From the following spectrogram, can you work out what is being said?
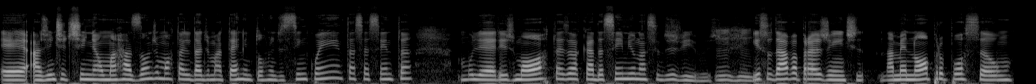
é, a gente tinha uma razão de mortalidade materna em torno de 50 a 60 mulheres mortas a cada 100 mil nascidos vivos. Uhum. Isso dava para a gente, na menor proporção,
